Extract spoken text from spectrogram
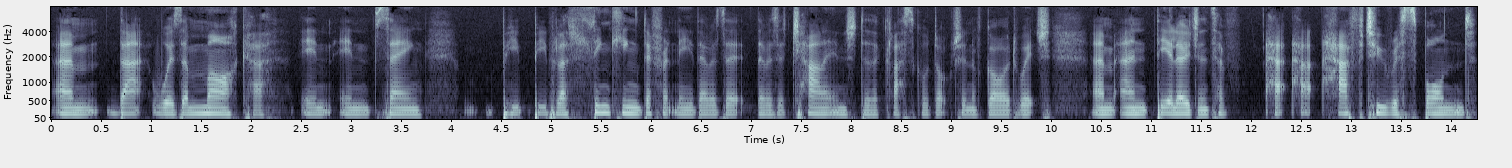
um, that was a marker in in saying pe- people are thinking differently. There was a there was a challenge to the classical doctrine of God, which um, and theologians have ha- have to respond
